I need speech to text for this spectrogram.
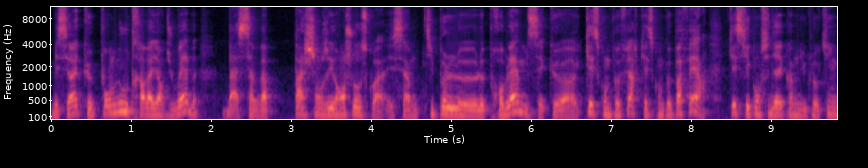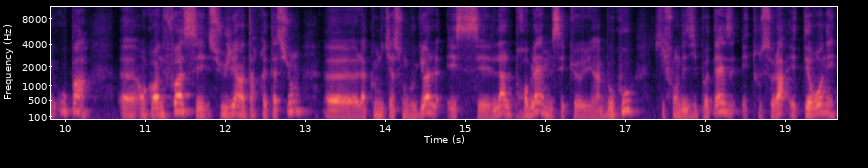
Mais c'est vrai que pour nous, travailleurs du web, bah, ça va pas changer grand chose quoi et c'est un petit peu le, problème c'est que euh, qu'est-ce qu'on peut faire qu'est-ce qu'on peut pas faire? Qu'est-ce qui est considéré comme du cloaking ou pas? Euh, encore une fois, c'est sujet à interprétation, euh, la communication de Google, et c'est là le problème, c'est qu'il y en a beaucoup qui font des hypothèses, et tout cela est erroné.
